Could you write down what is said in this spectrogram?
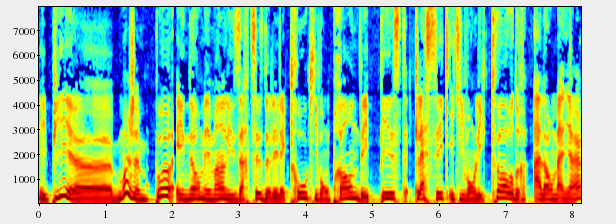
Et puis, euh, moi, j'aime pas énormément les artistes de l'électro qui vont prendre des pistes classiques et qui vont les tordre à leur manière.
